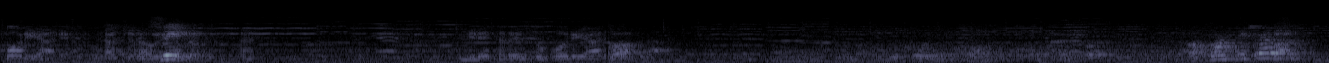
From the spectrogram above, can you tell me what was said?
Fuori area, calcio di Sì. rigore. Eh. Miretta ha detto fuori area. Ma quanti cazzo?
